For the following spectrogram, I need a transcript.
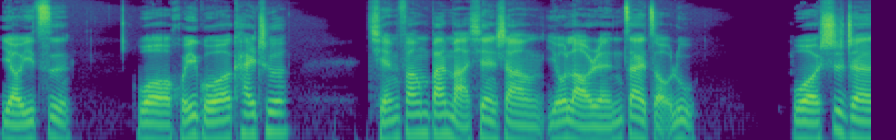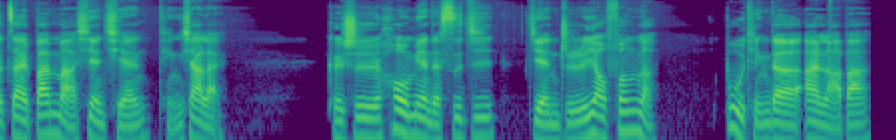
有一次，我回国开车。前方斑马线上有老人在走路，我试着在斑马线前停下来，可是后面的司机简直要疯了，不停地按喇叭，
